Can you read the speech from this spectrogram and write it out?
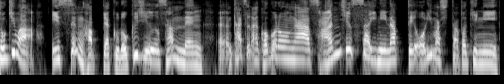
時は1863年、桂小五郎が30歳になっておりました時に、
